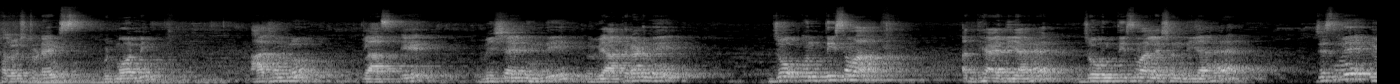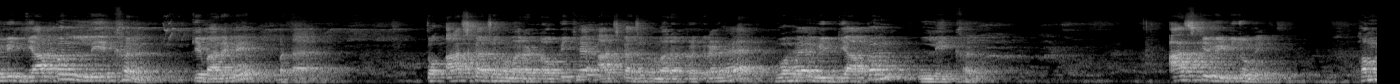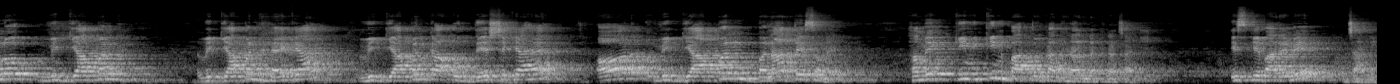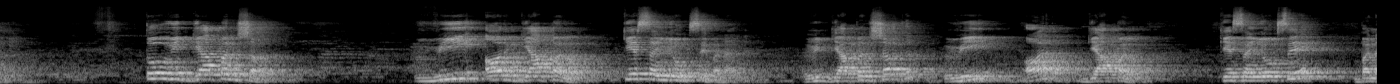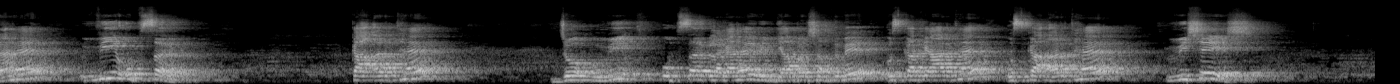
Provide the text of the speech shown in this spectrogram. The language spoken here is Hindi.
हेलो स्टूडेंट्स गुड मॉर्निंग आज हम लोग क्लास एट विषय हिंदी व्याकरण में जो उनतीसवां अध्याय दिया है, जो उनतीसवां लेसन दिया है, जिसमें विज्ञापन लेखन के बारे में बताया है। तो आज का जो हमारा टॉपिक है, आज का जो हमारा प्रकरण है, वो है विज्ञापन लेखन। आज के वीडियो में हम लोग विज्ञापन विज्ञापन है क्या? विज्ञापन का उद्देश्य क्या है? और विज्ञापन बनाते समय हमें किन किन बातों का ध्यान रखना चाहिए? इसके बारे में जानेंगे। तो विज्ञापन शब्द, वी और ज्ञापन के संयोग से बना है। विज्ञापन शब्द, वी और ज्ञापन के संयोग से बना है। वी उपसर्ग का अर्थ है, जो वी उपसर्ग लगा है विज्ञापन शब्द में, उसका क्या अर्थ है? उसका अर्थ है विशेष।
